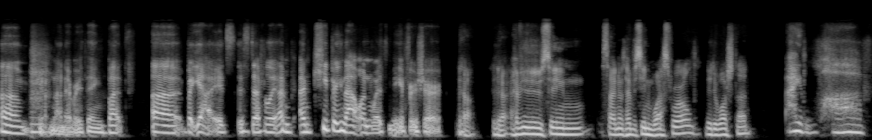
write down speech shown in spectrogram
um you know, not everything but uh, but yeah, it's it's definitely I'm I'm keeping that one with me for sure. Yeah, yeah. Have you seen side note? Have you seen Westworld? Did you watch that? I love.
